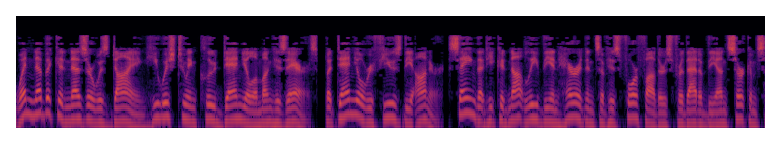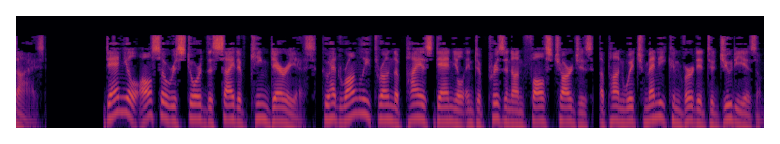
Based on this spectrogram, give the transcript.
When Nebuchadnezzar was dying he wished to include Daniel among his heirs, but Daniel refused the honor, saying that he could not leave the inheritance of his forefathers for that of the uncircumcised. Daniel also restored the sight of King Darius, who had wrongly thrown the pious Daniel into prison on false charges, upon which many converted to Judaism.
